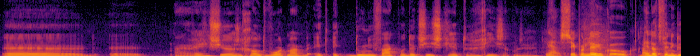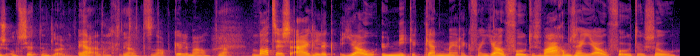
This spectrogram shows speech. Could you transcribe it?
eh, eh, nou regisseur is een groot woord, maar ik, ik doe nu vaak productie, script, regie, zou ik maar zeggen. ja, superleuk ook. En dat vind ik dus ontzettend leuk. Ja, dat, ja. dat snap ik helemaal. Ja. Wat is eigenlijk jouw unieke kenmerk van jouw foto's? Waarom zijn jouw foto's zo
